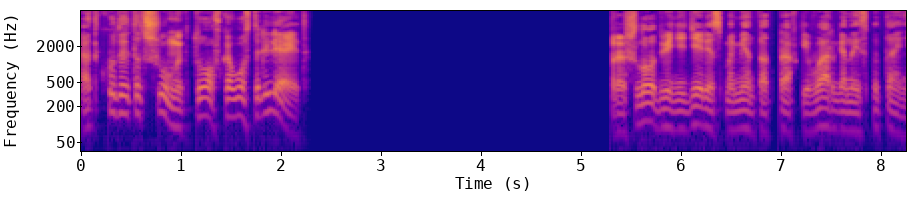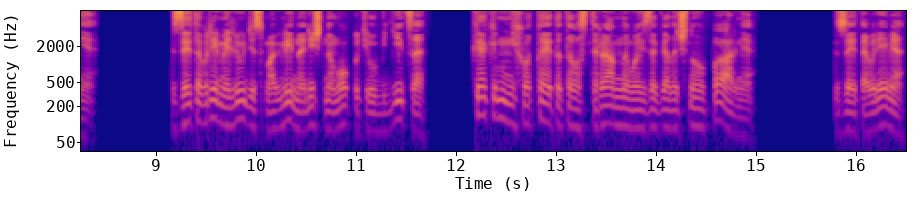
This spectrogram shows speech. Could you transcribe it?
Откуда этот шум и кто в кого стреляет? Прошло две недели с момента отправки Варга на испытание. За это время люди смогли на личном опыте убедиться, как им не хватает этого странного и загадочного парня. За это время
